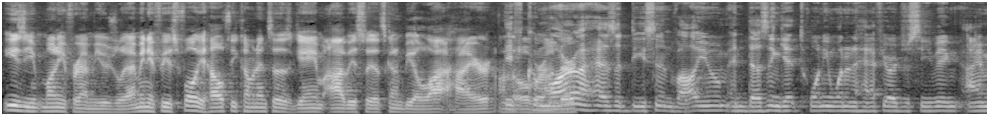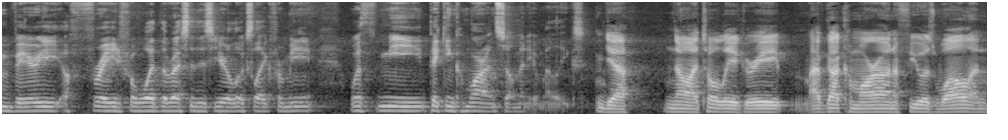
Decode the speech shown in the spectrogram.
easy money for him usually. I mean, if he's fully healthy coming into this game, obviously that's going to be a lot higher on if the over Kamara under. has a decent volume and doesn't get 21 and a half yards receiving, I'm very afraid for what the rest of this year looks like for me with me picking Kamara in so many of my leagues. Yeah. No, I totally agree. I've got Kamara on a few as well. And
